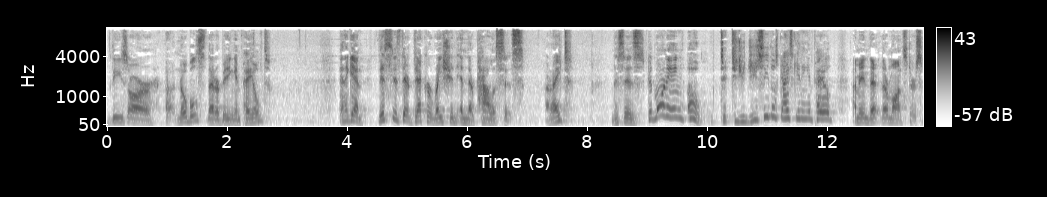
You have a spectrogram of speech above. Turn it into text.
these are uh, nobles that are being impaled. And again, this is their decoration in their palaces. All right? This is, good morning. Oh, did, did, you, did you, see those guys getting impaled? I mean, they're, they're monsters.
